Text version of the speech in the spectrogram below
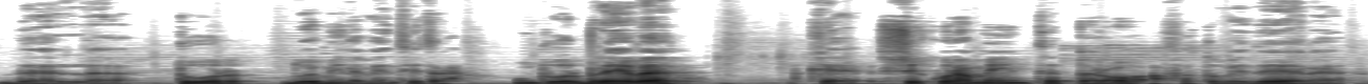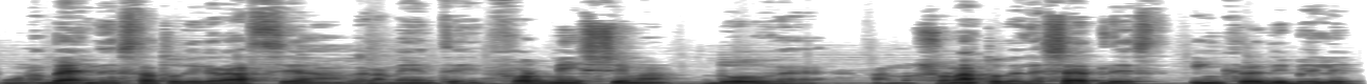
del Tour 2023. Un tour breve che sicuramente però ha fatto vedere una band in stato di grazia veramente informissima dove hanno suonato delle setlist incredibili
